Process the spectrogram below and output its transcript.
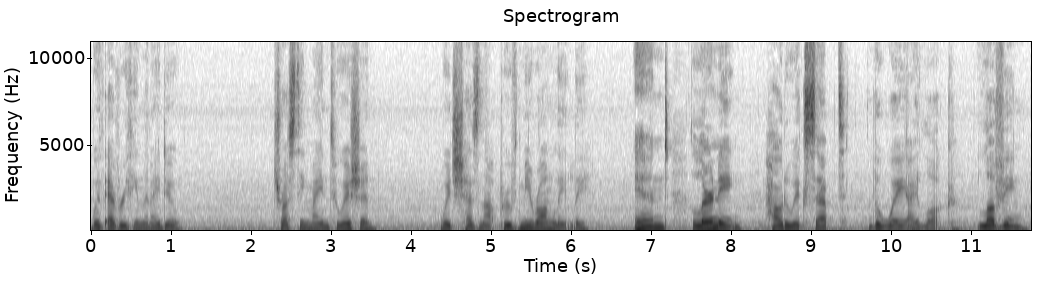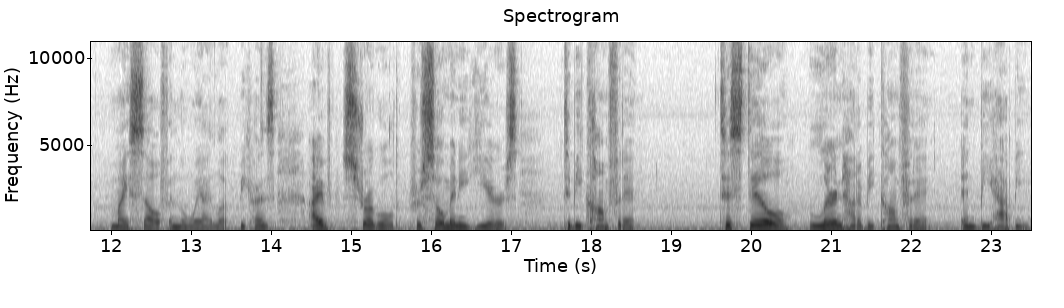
with everything that I do, trusting my intuition, which has not proved me wrong lately, and learning how to accept the way I look, loving myself and the way I look, because I've struggled for so many years to be confident, to still learn how to be confident and be happy.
